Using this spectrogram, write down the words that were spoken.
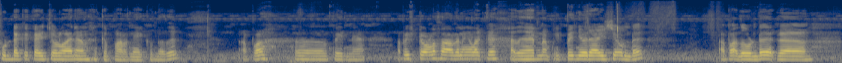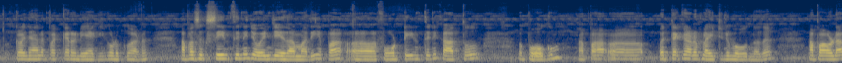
ഫുഡൊക്കെ കഴിച്ചോളാനാണ് ഒക്കെ പറഞ്ഞേക്കുന്നത്. അപ്പോൾ പിന്നെ അപ്പോൾ ഇഷ്ടമുള്ള സാധനങ്ങളൊക്കെ അത് കാരണം ഇപ്പം ഇനി ഒരാഴ്ച ഉണ്ട് അപ്പോൾ അതുകൊണ്ട് ഞാനിപ്പോൾ ഒക്കെ റെഡിയാക്കി കൊടുക്കുവാണ്. അപ്പോൾ സിക്സ്റ്റീൻത്തിന് ജോയിൻ ചെയ്താൽ മതി. അപ്പോൾ ഫോർട്ടീൻത്തിന് കാത്തു പോകും. അപ്പോൾ ഒറ്റയ്ക്കാണ് ഫ്ലൈറ്റിന് പോകുന്നത്. അപ്പോൾ അവിടെ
